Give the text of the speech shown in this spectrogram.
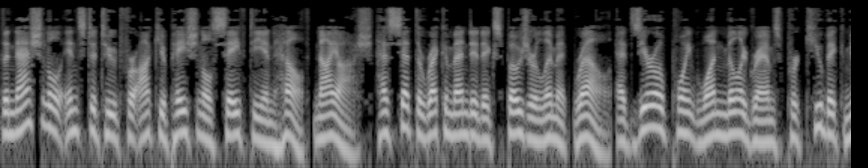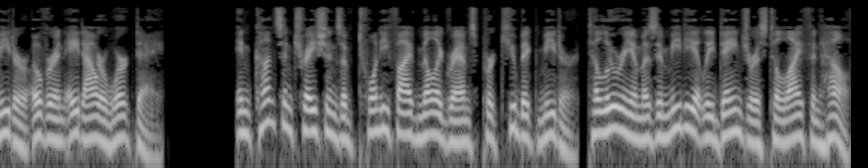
The National Institute for Occupational Safety and Health NIOSH has set the recommended exposure limit REL at 0.1 mg per cubic meter over an 8-hour workday. In concentrations of 25 mg per cubic meter, tellurium is immediately dangerous to life and health.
